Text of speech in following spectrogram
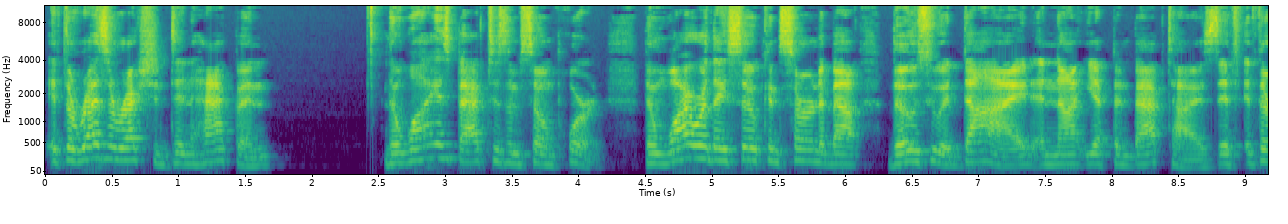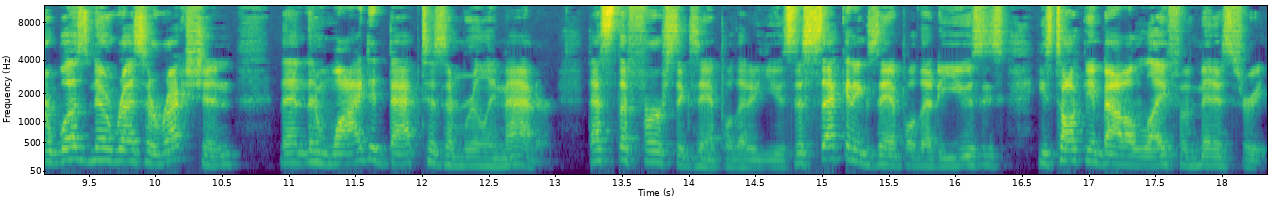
if the resurrection didn't happen, then why is baptism so important? Then why were they so concerned about those who had died and not yet been baptized? If, if there was no resurrection, then, then why did baptism really matter? That's the first example that he used. The second example that he uses, he's talking about a life of ministry.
